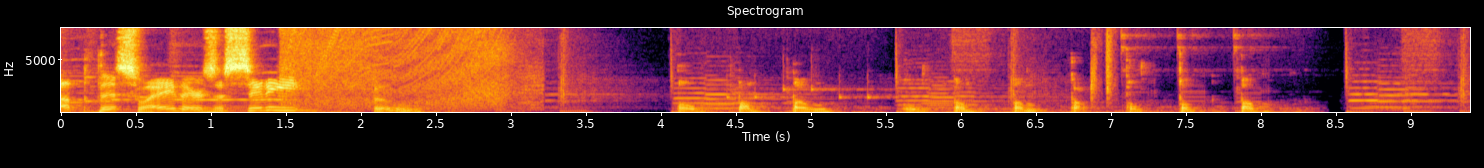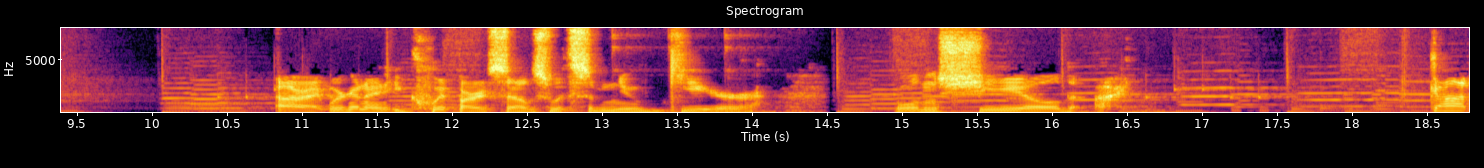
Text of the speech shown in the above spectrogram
Up this way, there's a city. Ooh. Boom, boom, boom. Boom, boom, boom, boom, boom, boom, boom. Alright, we're gonna equip ourselves with some new gear. Golden shield. I got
